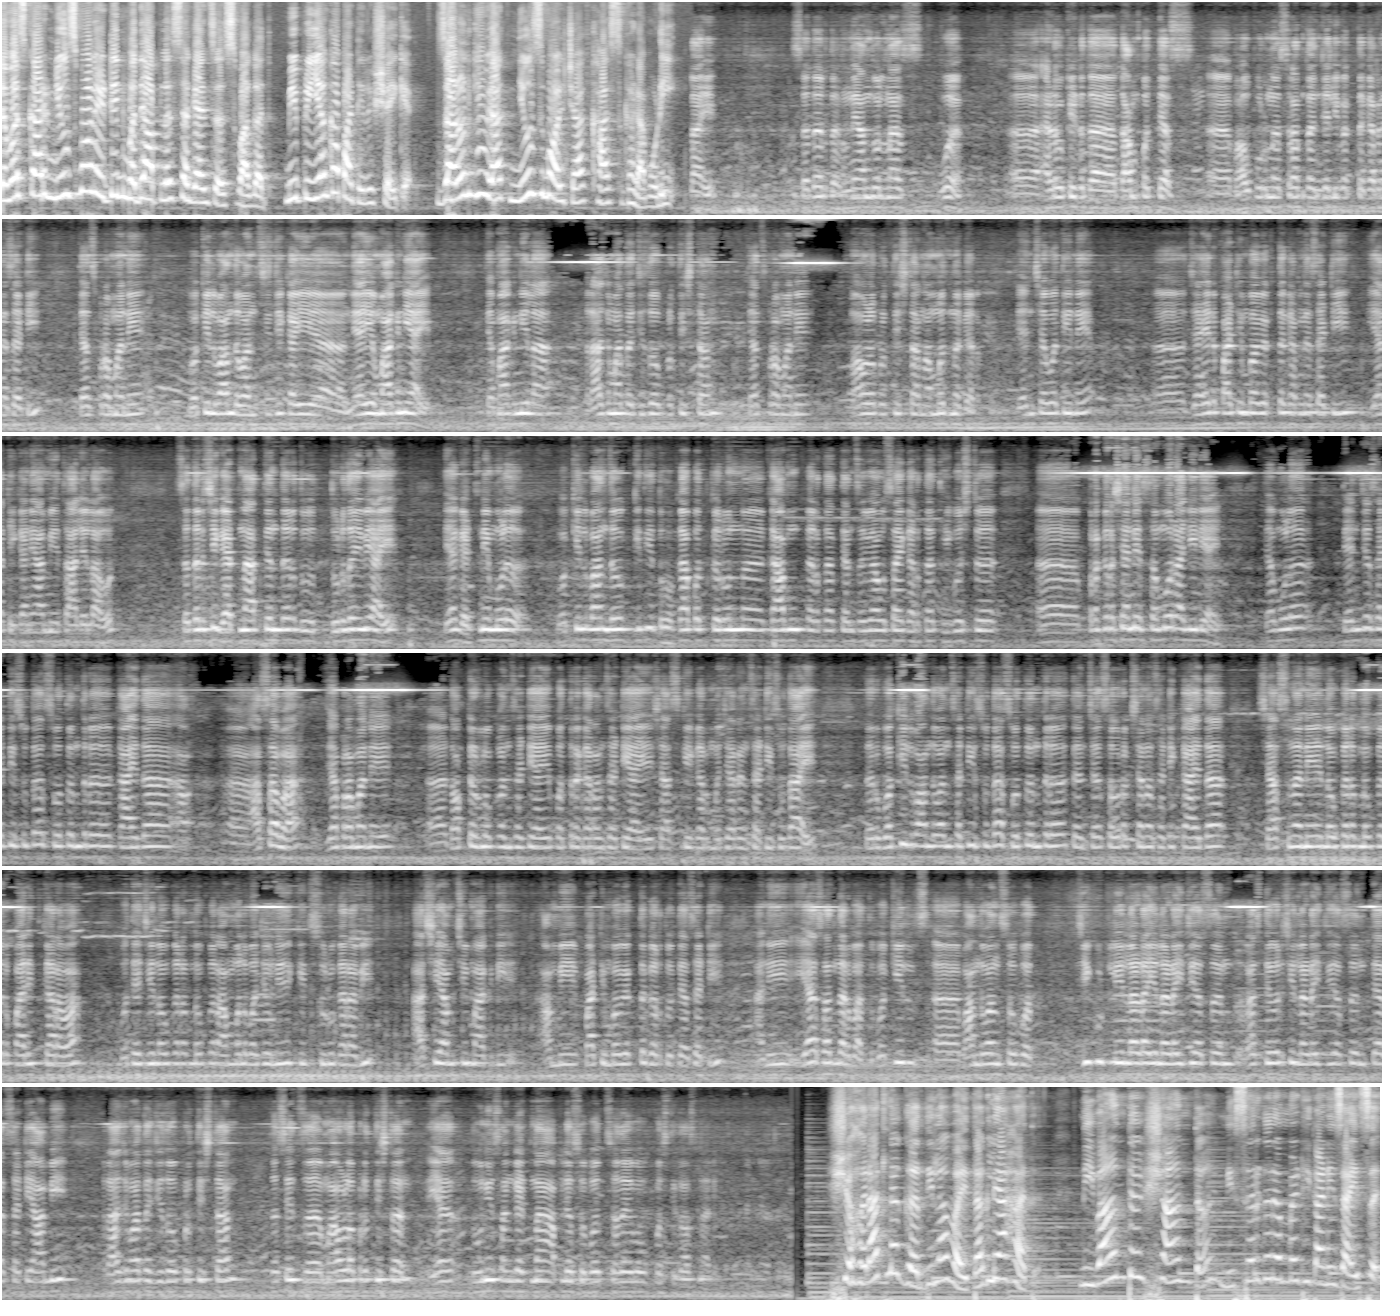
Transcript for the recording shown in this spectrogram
नमस्कार news mall eighteen मध्ये आपलं सगळ्यांचं स्वागत. मी प्रियंका पाटील शेळके. जाणून घेऊयात न्यूज मॉलच्या खास घडामोडी. आहे. सदर धरणे आंदोलनास व ॲडव्होकेट दा दाम्पत्यास भावपूर्ण श्रद्धांजली व्यक्त करण्यासाठी त्याचप्रमाणे वकील बांधवांची जी काही न्याय मागणी आहे त्या मागणीला राजमाता जिजाऊ प्रतिष्ठान त्याचप्रमाणे मावळ प्रतिष्ठान अहमदनगर यांच्या वतीने जाहीर पाठिंबा व्यक्त करण्यासाठी या ठिकाणी आम्ही इथं आलेलो आहोत. सदरची घटना अत्यंत दु दुर्दैवी आहे. या घटनेमुळं वकील बांधव किती धोकापत करून काम करतात त्यांचा व्यवसाय करतात ही गोष्ट प्रकर्षाने समोर आलेली आहे. त्यामुळं त्यांच्यासाठी सुद्धा स्वतंत्र कायदा असावा. ज्याप्रमाणे डॉक्टर लोकांसाठी आहे पत्रकारांसाठी आहे शासकीय कर्मचाऱ्यांसाठी सुद्धा आहे. तर वकील बांधवांसाठी सुद्धा स्वतंत्र त्यांच्या संरक्षणासाठी कायदा शासनाने लवकरात लवकर पारित करावा व त्याची लवकरात लवकर अंमलबजावणी देखील सुरू करावी अशी आमची मागणी आम्ही पाठिंबा व्यक्त करतो त्यासाठी. आणि या संदर्भात वकील बांधवांसोबत जी कुठली लढाई लढायची असन रस्त्यावरची लढायची असन त्यासाठी आम्ही राजमाता जिजाऊ प्रतिष्ठान तसेच मावळा प्रतिष्ठान या दोन्ही संघटना आपल्यासोबत सदैव उपस्थित असणार आहे शहरातल्या गर्दीला वैतागले आहात. निवांत शांत निसर्गरम्य ठिकाणी जायचंय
